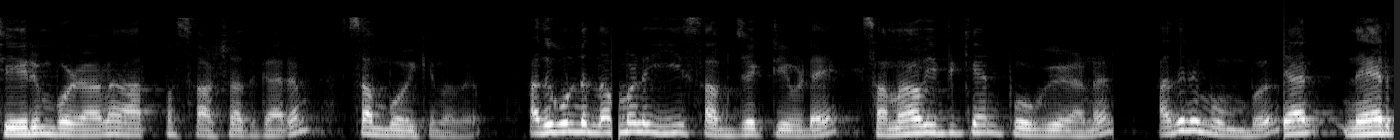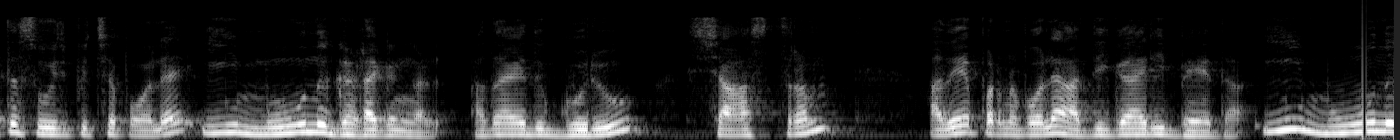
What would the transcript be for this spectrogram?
ചേരുമ്പോഴാണ് ആത്മസാക്ഷാത്കാരം സംഭവിക്കുന്നത്. അതുകൊണ്ട് നമ്മൾ ഈ സബ്ജക്റ്റ് ഇവിടെ സമാപിപ്പിക്കാൻ പോകുകയാണ്. അതിനു മുമ്പ് ഞാൻ നേരത്തെ സൂചിപ്പിച്ച പോലെ ഈ മൂന്ന് ഘടകങ്ങൾ അതായത് ഗുരു ശാസ്ത്രം അതേ പറഞ്ഞ പോലെ അധികാരി ഭേദ ഈ മൂന്ന്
